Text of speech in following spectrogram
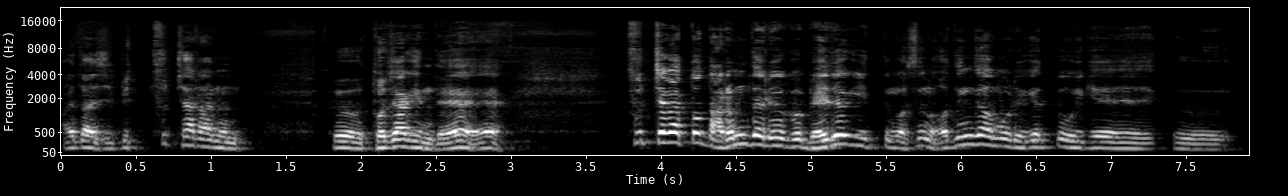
알다시피 투차라는 그 도자기인데 투자가 또 나름대로 그 매력이 있던 것은 어딘가 모르게 또 이게 그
